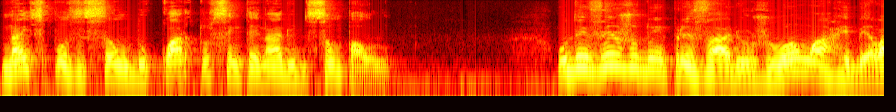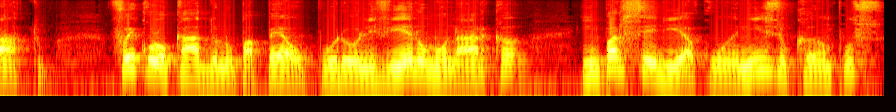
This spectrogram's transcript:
na exposição do quarto centenário de São Paulo. O desejo do empresário João Arrebelato foi colocado no papel por Oliviero Monarca em parceria com Anísio Campos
